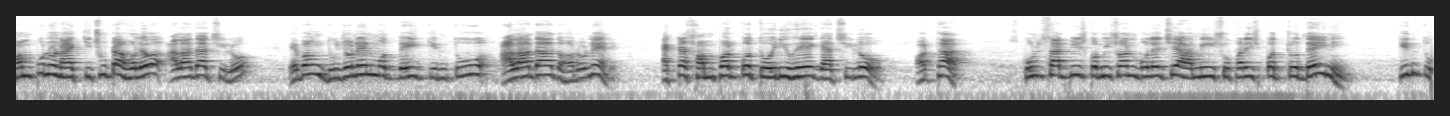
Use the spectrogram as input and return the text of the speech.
সম্পূর্ণ নয়, কিছুটা হলেও আলাদা ছিল এবং দুজনের মধ্যেই কিন্তু আলাদা ধরনের একটা সম্পর্ক তৈরি হয়ে গেছিল। অর্থাৎ স্কুল সার্ভিস কমিশন বলেছে, আমি সুপারিশপত্র দেইনি। কিন্তু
